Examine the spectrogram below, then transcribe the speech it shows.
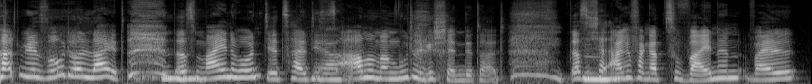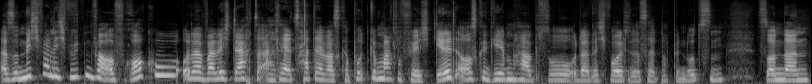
tat mir so doll leid, mhm. dass mein Hund jetzt halt dieses ja. arme Mammutel geschändet hat. Dass mhm. ich halt mhm. angefangen habe zu weinen, weil, also nicht, weil ich wütend war auf Rocco oder weil ich dachte, Alter, jetzt hat er was kaputt gemacht, wofür ich Geld ausgegeben habe, so, oder ich wollte das halt noch benutzen, sondern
